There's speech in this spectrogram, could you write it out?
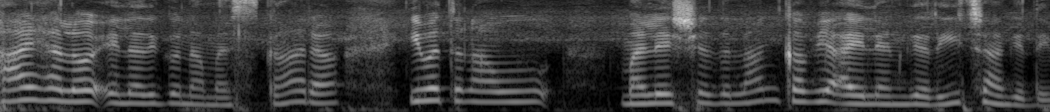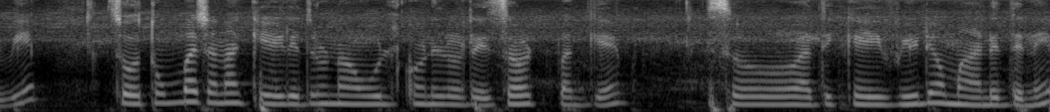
ಹಾಯ್ ಹಲೋ ಎಲ್ಲರಿಗೂ ನಮಸ್ಕಾರ. ಇವತ್ತು ನಾವು ಮಲೇಷ್ಯಾದ ಲಂಕವ್ಯ ಐಲ್ಯಾಂಡ್ಗೆ ರೀಚ್ ಆಗಿದ್ದೀವಿ. ಸೊ ತುಂಬ ಜನ ಕೇಳಿದರು ನಾವು ಉಳ್ಕೊಂಡಿರೋ ರೆಸಾರ್ಟ್ ಬಗ್ಗೆ. ಸೊ ಅದಕ್ಕೆ ಈ ವಿಡಿಯೋ ಮಾಡಿದ್ದೀನಿ.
